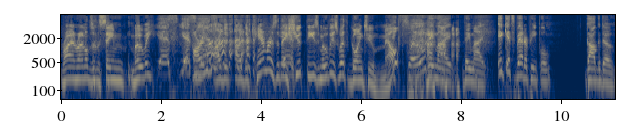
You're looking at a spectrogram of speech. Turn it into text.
Ryan Reynolds in the same movie? Yes, yes, Are, yes. are the are the cameras that they shoot these movies with going to melt? Explode? they might. They might. It gets better, people. Gal Gadot,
